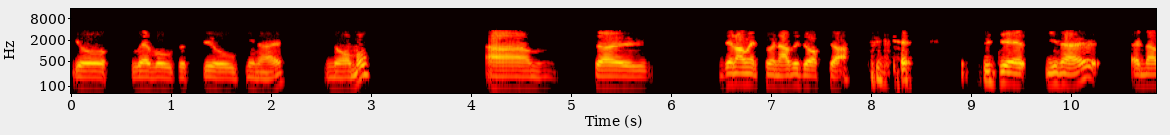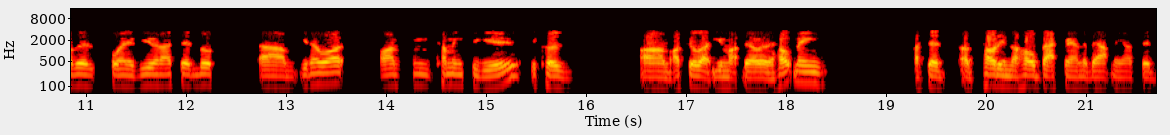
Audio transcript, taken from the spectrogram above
your levels are still, you know, normal." Um, so then I went to another doctor to get, to get, you know, another point of view, and I said, "Look, um, you know what? I'm coming to you because um, I feel like you might be able to help me." I said, I've told him the whole background about me. I said,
